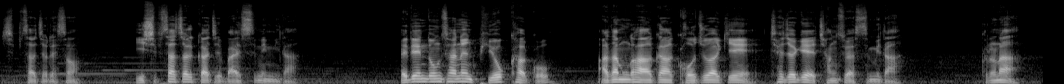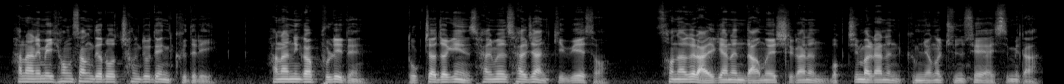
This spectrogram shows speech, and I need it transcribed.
14절에서 24절까지 말씀입니다. 에덴 동산은 비옥하고 아담과 하가 거주하기에 최적의 장소였습니다. 그러나 하나님의 형상대로 창조된 그들이 하나님과 분리된 독자적인 삶을 살지 않기 위해서 선악을 알게 하는 나무의 실과는 먹지 말라는 금령을 준수해야 했습니다.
